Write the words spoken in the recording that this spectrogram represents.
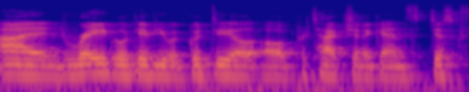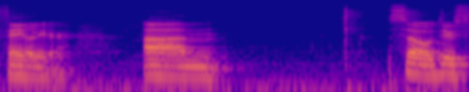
and RAID will give you a good deal of protection against disk failure. Um, so there's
